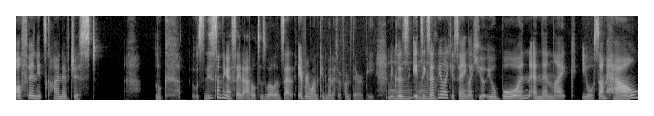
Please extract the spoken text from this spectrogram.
often it's kind of just look s- this is something I say to adults as well, is that everyone can benefit from therapy because Mm, it's mm. exactly like you're saying, like you're you're born and then like you're somehow,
